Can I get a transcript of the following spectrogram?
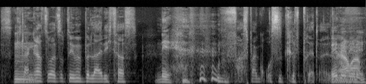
Das klang gerade so, als ob du jemanden beleidigt hast. Nee. Unfassbar großes Griffbrett, Alter. nee, nee, nee.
